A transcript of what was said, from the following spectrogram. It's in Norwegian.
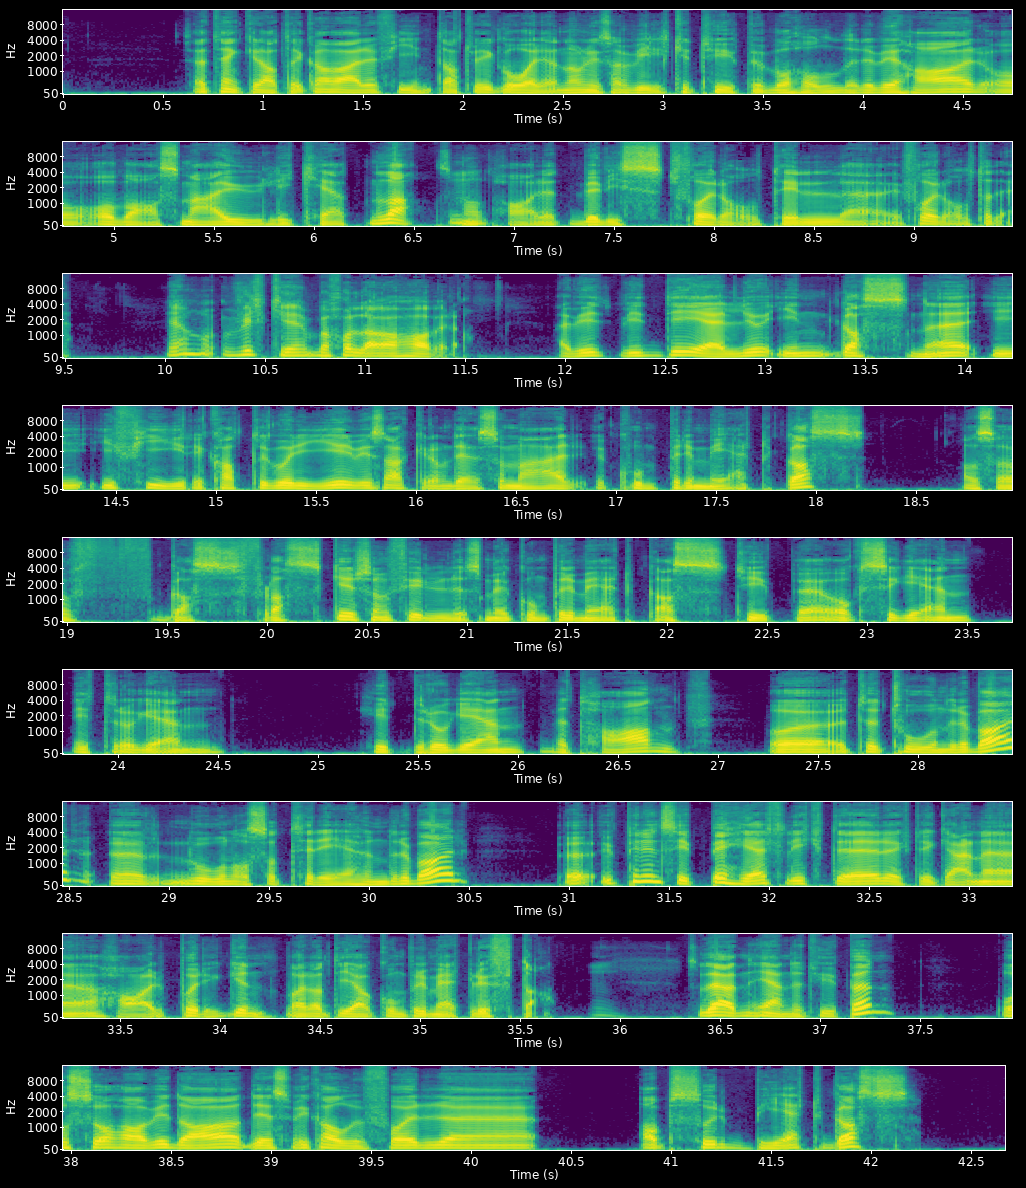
Så jeg tenker at det kan være fint at vi går gjennom liksom hvilke typer beholdere vi har, og, og hva som er ulikhetene, da. Så man har et bevisst forhold til, eh, forhold til det. Ja, hvilke beholdere har vi da? Vi, vi deler jo inn gassene i, i fire kategorier. Vi snakker om det som er komprimert gass, altså gassflasker som fylles med komprimert gass type oksygen, nitrogen, hydrogen, metan, og til 200 bar, eh, noen også 300 bar. Eh, I prinsippet helt likt det røykdykkerne har på ryggen, bare at de har komprimert luft, da. Mm. Så det er den ene typen. Og så har vi da det som vi kaller for eh, absorbert gass.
